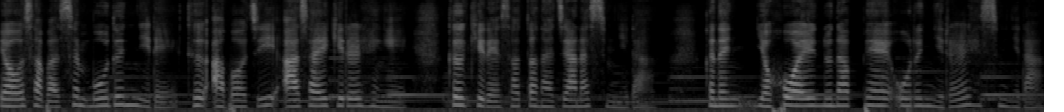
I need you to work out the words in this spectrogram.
여호사밧은 모든 일에 그 아버지 아사의 길을 행해 그 길에서 떠나지 않았습니다. 그는 여호와의 눈앞에 옳은 일을 했습니다.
